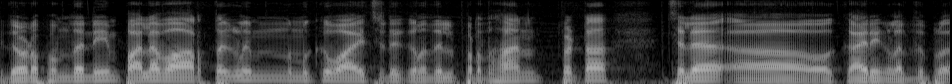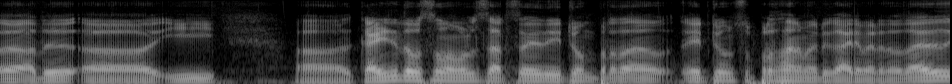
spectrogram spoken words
ഇതോടൊപ്പം തന്നെയും പല വാർത്തകളും നമുക്ക് വായിച്ചെടുക്കുന്നതിൽ അതിൽ പ്രധാനപ്പെട്ട ചില കാര്യങ്ങൾ. അത് അത് ഈ കഴിഞ്ഞ ദിവസം നമ്മൾ ചർച്ച ചെയ്ത ഏറ്റവും പ്രധാന ഏറ്റവും സുപ്രധാനമായ ഒരു കാര്യമായിരുന്നു. അതായത്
